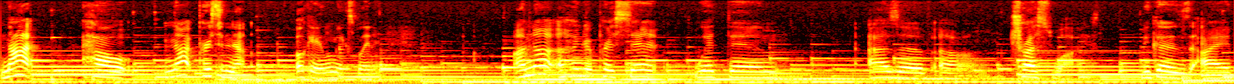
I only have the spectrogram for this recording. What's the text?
Not how not personal. Okay, let me explain it. I'm not 100% with them as of um, trust wise because I've,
